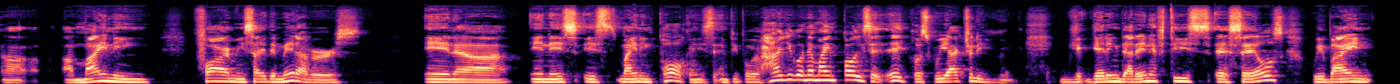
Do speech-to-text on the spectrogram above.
a, a mining farm inside the metaverse, and uh, and it's, it's mining Polk. And, and people, how are you going to mine Polk? He said, hey, because we actually g- getting that NFTs uh, sales, we buying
